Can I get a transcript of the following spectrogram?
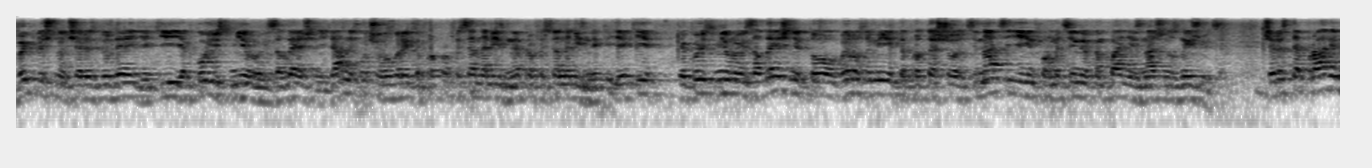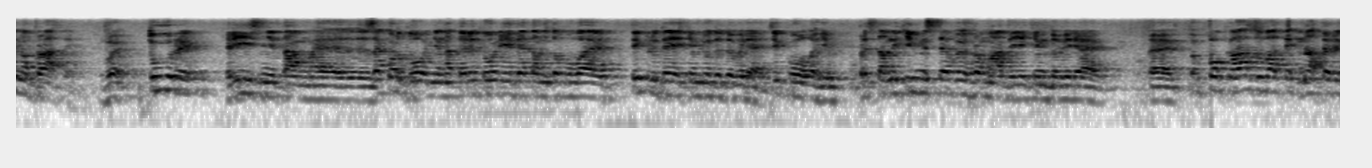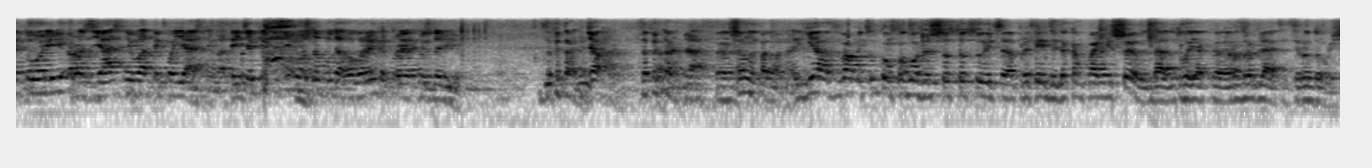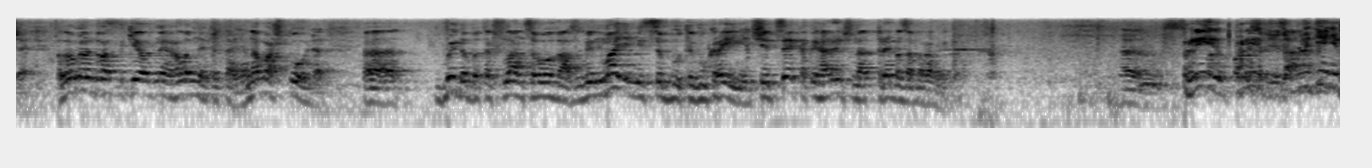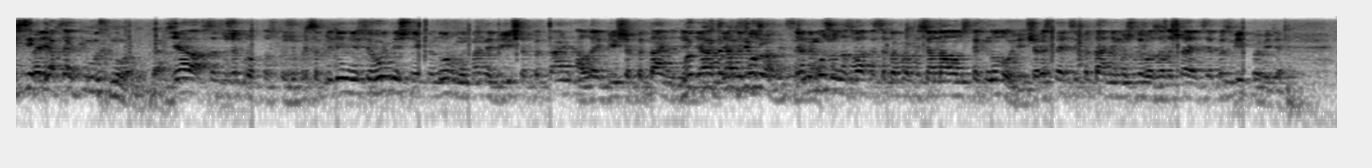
виключно через людей, які якоюсь мірою залежні, я не хочу говорити про професіоналізм, непрофесіоналізм, які, які якоюсь мірою залежні, то ви розумієте про те, що ціна цієї інформаційної кампанії значно знижується. Через те правильно брати в тури різні там е, закордонні на території, де там здобувають тих людей, яким люди довіряють, екологів, представників місцевої громади, яким довіряють. Е, Показувати на території, роз'яснювати, пояснювати. І тільки тоді можна буде говорити про якусь довіру. Запитання. Дякую. Запитання. Е, Шановний пане я з вами цілком погоджуюсь, що стосується претензій до компанії Shell, да, до того, як е, розробляються ці родовища. Але у мене до вас таке одне головне питання. На ваш погляд, видобуток сланцевого газу, він має місце бути в Україні, чи це категорично треба заборонити? При, при соблюдении всех Та норм. Да. Я все дуже просто скажу. При соблюденні сьогоднішніх норм у мене більше питань, але більше питань. От я, ми я, не можу, я не можу назвати себе професіоналом з технологій. Через те ці питання, можливо, залишаються без відповіді.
